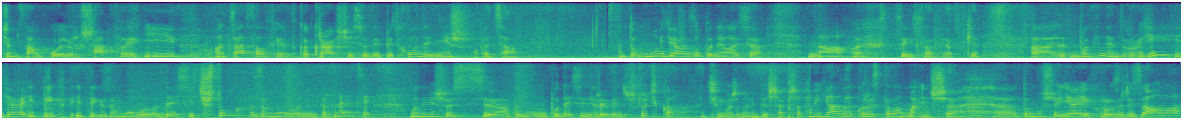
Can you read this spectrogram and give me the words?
чим сам колір шафи. І ця салфетка краще сюди підходить, ніж оця. Тому я зупинилася на цій салфетці. Вони недорогі. Я і тих, і тих замовила 10 штук, замовила в інтернеті. Вони щось, е, по-моєму, по 10 гривень штучка, чи може навіть дешевше. Ну, Я використала менше, е, тому що я їх розрізала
